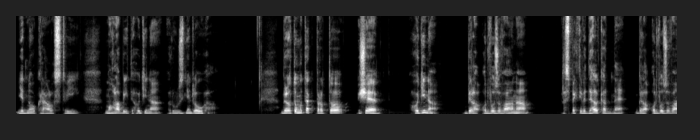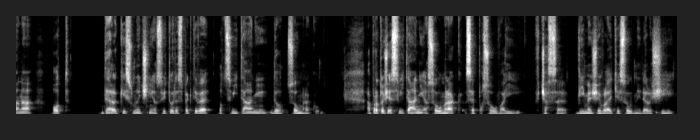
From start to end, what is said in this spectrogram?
jednoho království, mohla být hodina různě dlouhá. Bylo tomu tak proto, že hodina byla odvozována respektive délka dne byla odvozována od délky slunečního svitu, respektive od svítání do soumraku. A protože svítání a soumrak se posouvají v čase, víme, že v létě jsou dny delší,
